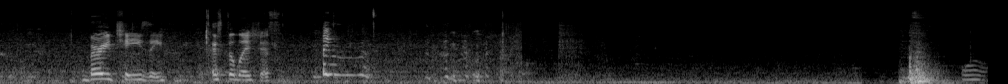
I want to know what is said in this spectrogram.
Very cheesy. It's delicious. Bing. Whoa.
